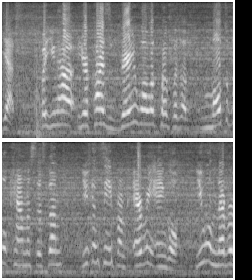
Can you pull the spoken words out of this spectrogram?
Yes, but you have your car is very well equipped with a multiple camera system. You can see from every angle. You will never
